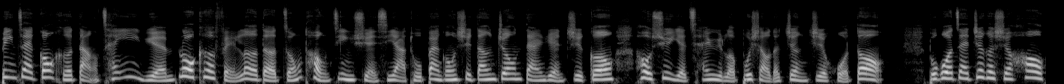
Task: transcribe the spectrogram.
并在共和党参议员洛克菲勒的总统竞选西雅图办公。室当中担任志工，后续也参与了不少的政治活动。不过在这个时候，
